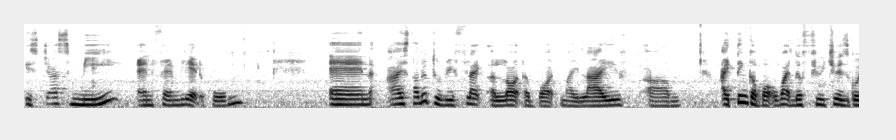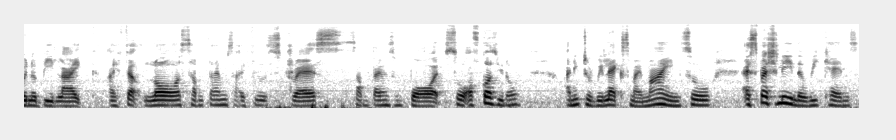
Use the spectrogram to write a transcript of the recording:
It's just me and family at home. And I started to reflect a lot about my life. Um, I think about what the future is going to be like. I felt lost. Sometimes I feel stressed, sometimes bored. So, of course, you know, I need to relax my mind. So, especially in the weekends.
